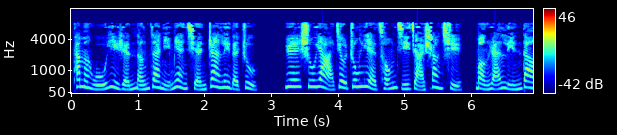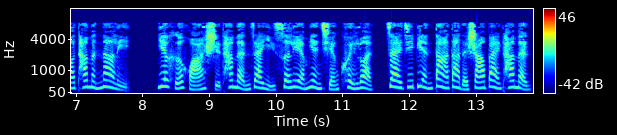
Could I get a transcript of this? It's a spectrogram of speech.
他们无一人能在你面前站立得住。”约书亚就终夜从机甲上去，猛然临到他们那里。耶和华使他们在以色列面前溃乱，在基变大大的杀败他们，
